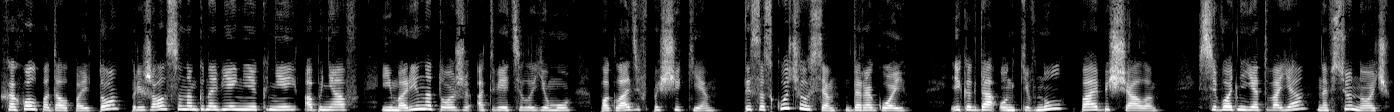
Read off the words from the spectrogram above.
Хохол подал пальто, прижался на мгновение к ней, обняв, и Марина тоже ответила ему, погладив по щеке. «Ты соскучился, дорогой?» И когда он кивнул, пообещала. «Сегодня я твоя на всю ночь,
